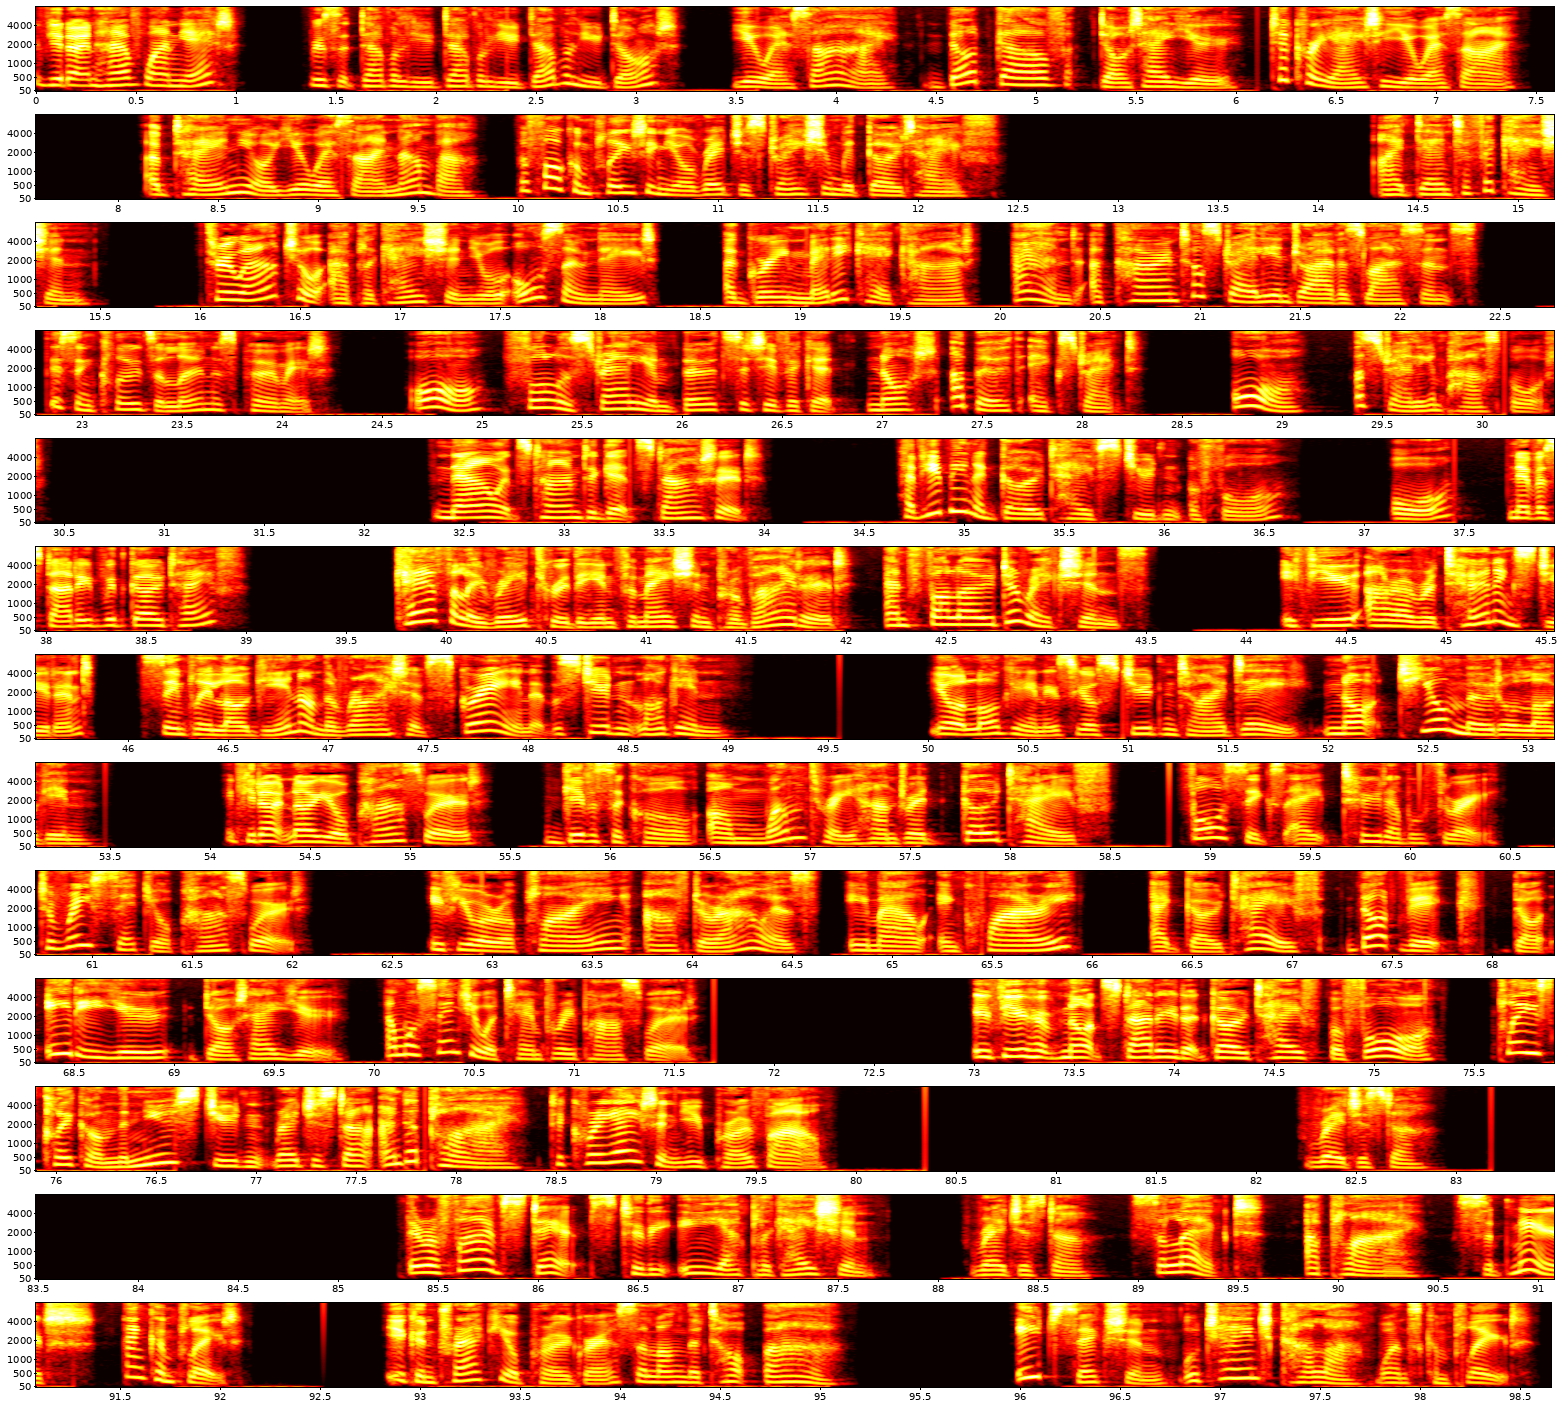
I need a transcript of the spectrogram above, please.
If you don't have one yet, visit www.usi.gov.au to create a USI. Obtain your USI number before completing your registration with GoTAFE. Identification. Throughout your application, you will also need a green Medicare card and a current Australian driver's licence. This includes a learner's permit, or full Australian birth certificate, not a birth extract, or Australian passport. Now it's time to get started. Have you been a GoTAFE student before? Or Never studied with GoTAFE? Carefully read through the information provided and follow directions. If you are a returning student, simply log in on the right of screen at the student login. Your login is your student ID, not your Moodle login. If you don't know your password, give us a call on 1300 GoTAFE 468 233 to reset your password. If you are applying after hours, email inquiry at gotafe.vic.edu.au and we'll send you a temporary password. If you have not studied at GoTAFE before, please click on the New Student Register and apply to create a new profile. Register. There are five steps to the e-application. Register, select, apply, submit and complete. You can track your progress along the top bar. Each section will change colour once complete.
